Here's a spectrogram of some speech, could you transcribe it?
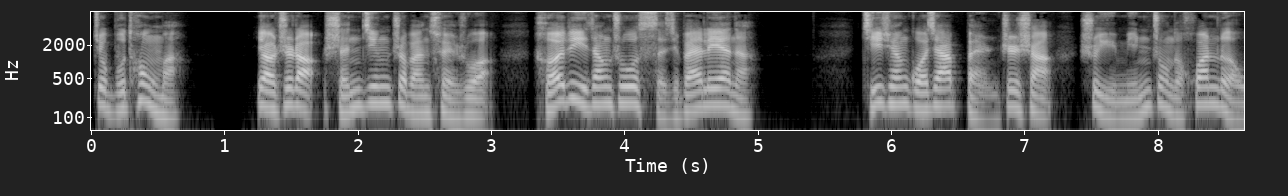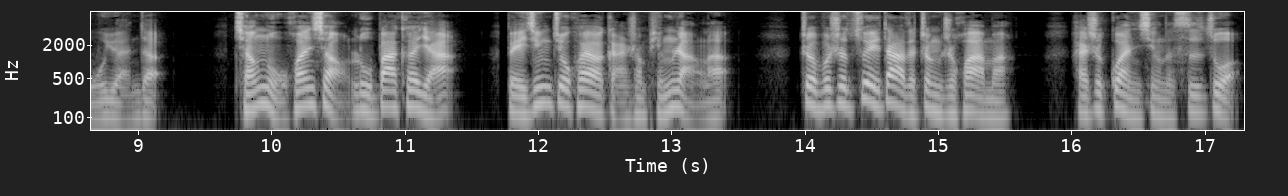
就不痛吗？要知道神经这般脆弱。何必当初死乞白咧呢？集权国家本质上是与民众的欢乐无缘的，强弩欢笑露八颗牙，北京就快要赶上平壤了，这不是最大的政治化吗？还是惯性的私作？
